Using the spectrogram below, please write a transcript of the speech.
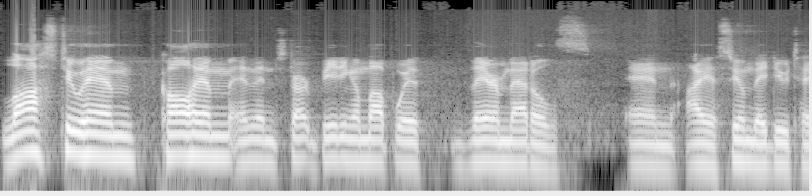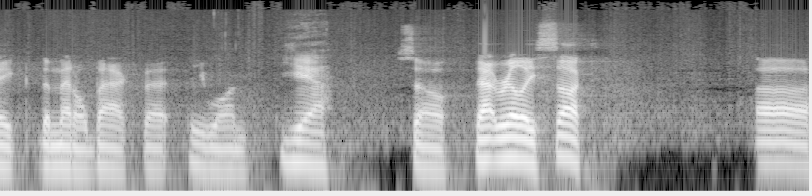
lost to him call him and then start beating him up with their medals and I assume they do take the medal back that he won. Yeah. So, that really sucked. Uh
